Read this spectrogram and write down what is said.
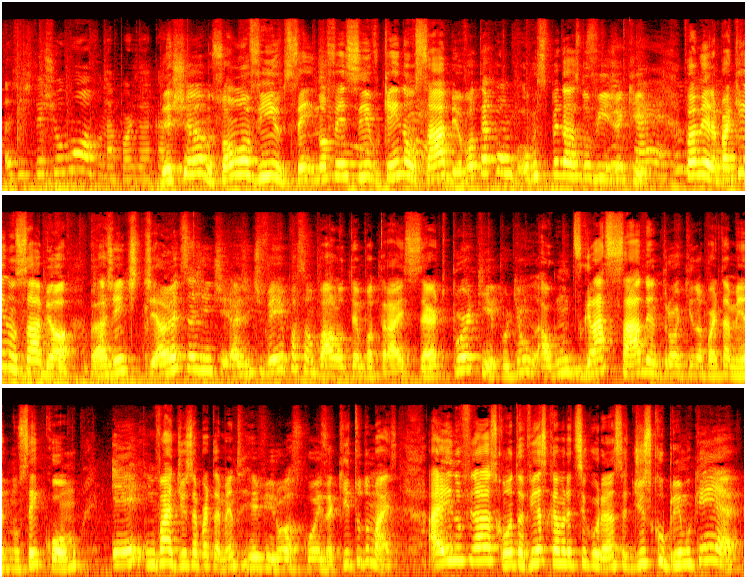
A gente deixou um ovo na porta da casa. deixamos, só um ovinho, sem, inofensivo. Quem não sabe, eu vou até pôr um- esse pedaço do vídeo aqui. É, Família, pra quem não sabe, ó, a gente, antes a gente, a gente veio pra São Paulo um tempo atrás, certo? Por quê? Porque um- algum desgraçado entrou aqui no apartamento, não sei como, e invadiu esse apartamento, revirou as coisas aqui e tudo mais. Aí, no final das contas, via as câmeras de segurança, descobrimos quem era.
